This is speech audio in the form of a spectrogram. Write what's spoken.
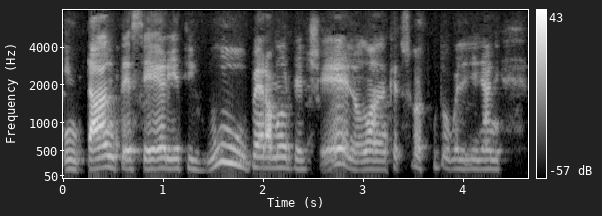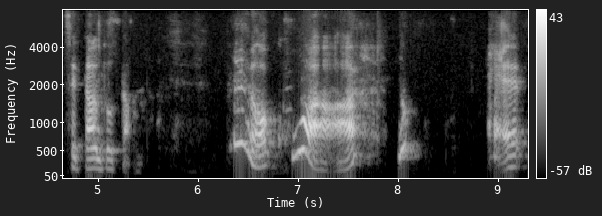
in tante serie tv, per amor del cielo, anche soprattutto quelli degli anni 70-80. Però qua no, è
